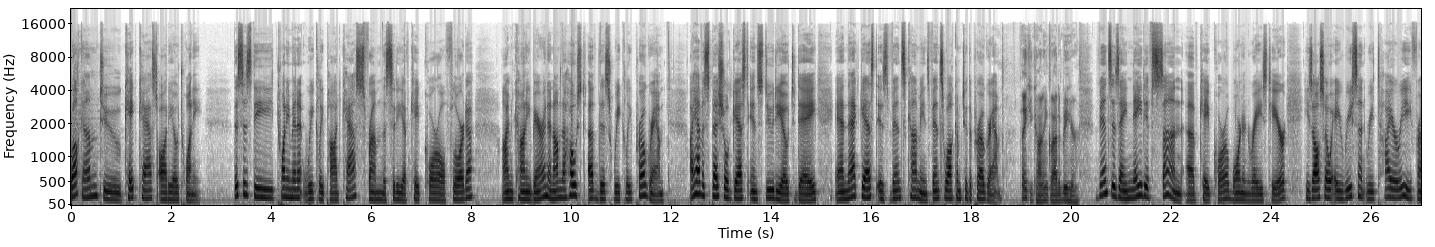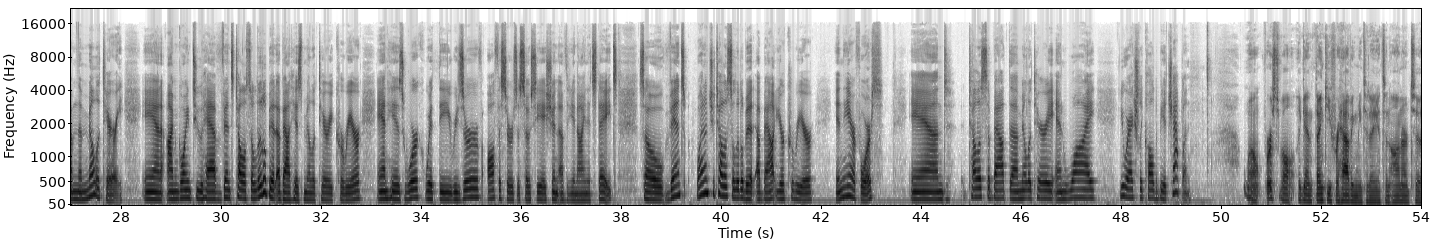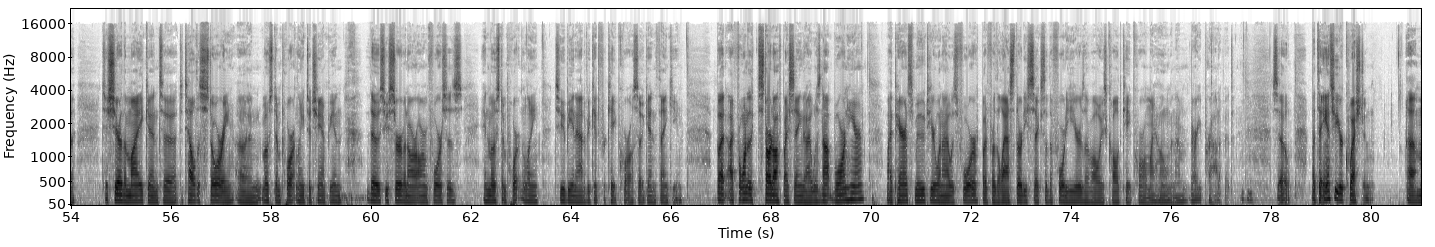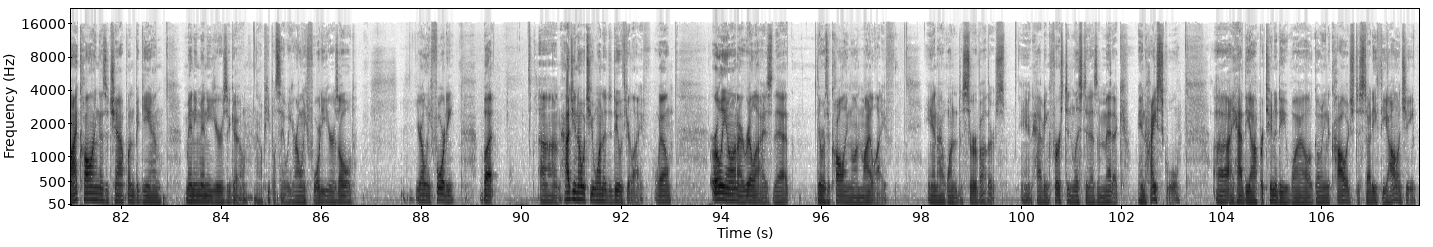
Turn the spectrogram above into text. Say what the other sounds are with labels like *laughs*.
Welcome to CapeCast Audio 20. This is the 20 minute weekly podcast from the city of Cape Coral, Florida. I'm Connie Barron, and I'm the host of this weekly program. I have a special guest in studio today, and that guest is Vince Cummings. Vince, welcome to the program. Thank you, Connie. Glad to be here. Vince is a native son of Cape Coral, born and raised here. He's also a recent retiree from the military. And I'm going to have Vince tell us a little bit about his military career and his work with the Reserve Officers Association of the United States. So, Vince, why don't you tell us a little bit about your career in the Air Force and tell us about the military and why you were actually called to be a chaplain. Well, first of all, again, thank you for having me today. It's an honor to to share the mic and to, to tell the story, uh, and most importantly, to champion those who serve in our armed forces, and most importantly, to be an advocate for Cape Coral. So, again, thank you. But I wanted to start off by saying that I was not born here. My parents moved here when I was four, but for the last 36 of the 40 years, I've always called Cape Coral my home, and I'm very proud of it. Mm-hmm. So, but to answer your question, uh, my calling as a chaplain began many, many years ago. Now, people say, well, you're only 40 years old. Mm-hmm. You're only 40. But um, how do you know what you wanted to do with your life? Well, early on, I realized that there was a calling on my life, and I wanted to serve others and having first enlisted as a medic in high school, uh, I had the opportunity while going to college to study theology,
